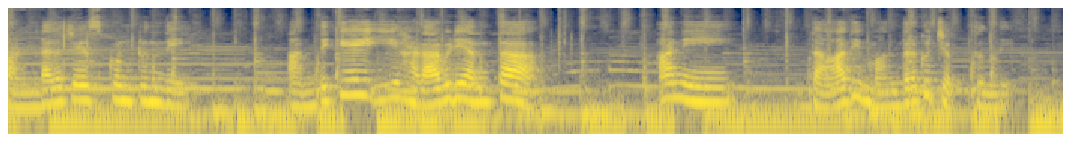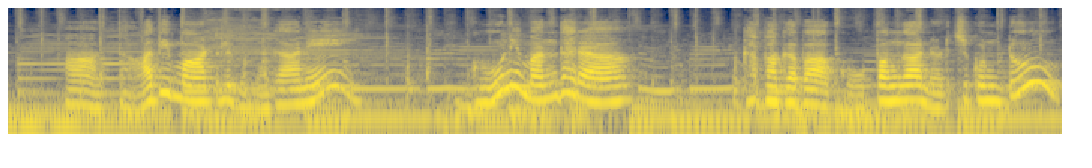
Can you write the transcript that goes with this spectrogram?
పండగ చేసుకుంటుంది. అందుకే ఈ హడావిడి అంతా అని దాది మందరకు చెప్తుంది. ఆ దాది మాటలు వినగానే గూని మందర గబగబా కోపంగా నడుచుకుంటూ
